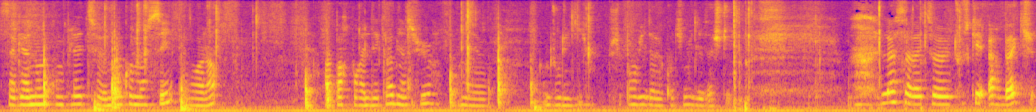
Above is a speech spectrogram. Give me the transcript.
saga non complète, non commencée. Voilà. À part pour LDK, bien sûr. Mais comme je vous l'ai dit, j'ai pas envie de continuer de les acheter. Là, ça va être euh, tout ce qui est hardback.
